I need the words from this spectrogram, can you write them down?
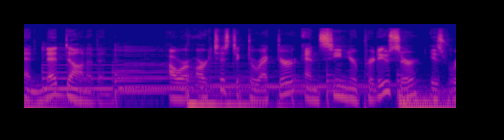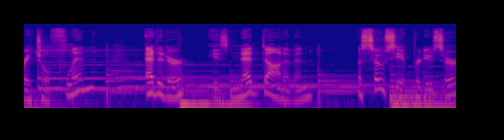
and Ned Donovan. Our artistic director and senior producer is Rachel Flynn. Editor is Ned Donovan. Associate producer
